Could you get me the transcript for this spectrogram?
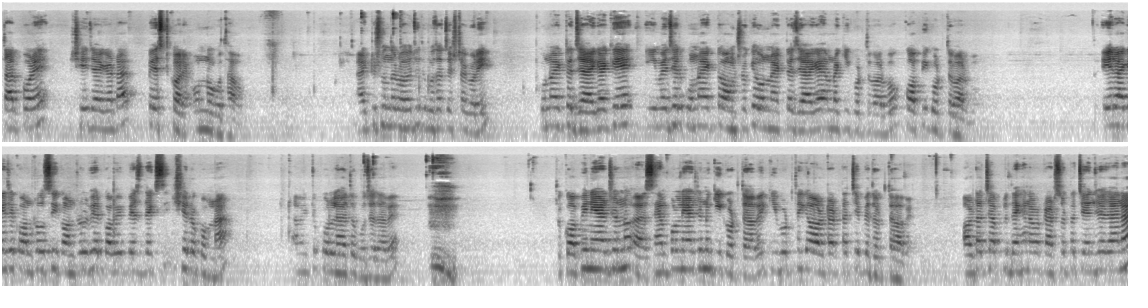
তারপরে সেই জায়গাটা পেস্ট করে অন্য কোথাও। আর একটু সুন্দরভাবে যদি বোঝার চেষ্টা করি, কোনো একটা জায়গাকে, ইমেজের কোনো একটা অংশকে অন্য একটা জায়গায় আমরা কি করতে পারব? কপি করতে পারব। এর আগে যে কন্ট্রোল সি কন্ট্রোল ভি এর কপি পেস্ট দেখছি, সেরকম না। আমি একটু করলে হয়তো বোঝা যাবে। তো কপি নেওয়ার জন্য স্যাম্পল নেওয়ার জন্য কি করতে হবে? কিবোর্ড থেকে অল্টারটা চেপে ধরতে হবে। অল্টার চাপলে দেখেন আমার কার্সরটা চেঞ্জ হয়ে যায় না?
